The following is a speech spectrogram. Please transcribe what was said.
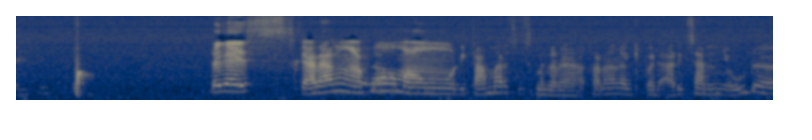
wifi? Udah guys, sekarang aku mau di kamar sih sebenarnya karena lagi pada arisan ya udah.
